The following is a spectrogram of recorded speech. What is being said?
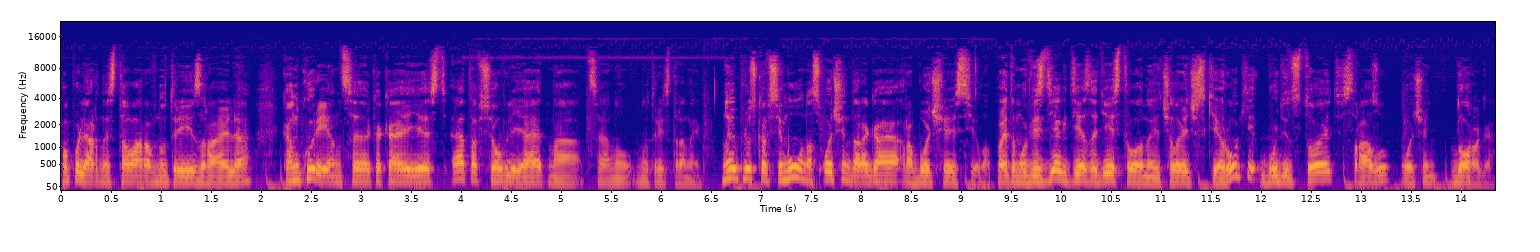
популярность товара внутри Израиля, конкуренция какая есть. Это все влияет влияет на цену внутри страны. Ну и плюс ко всему у нас очень дорогая рабочая сила. Поэтому везде, где задействованы человеческие руки, будет стоить сразу очень дорого.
